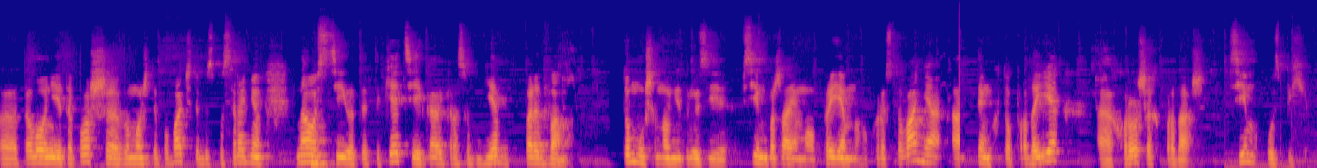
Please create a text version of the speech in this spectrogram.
е, талоні. Також е, ви можете побачити безпосередньо на ось цій от етикетці, яка якраз є перед вами. Тому, шановні друзі, всім бажаємо приємного користування. А тим, хто продає, хороших продаж. Всім успіхів!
